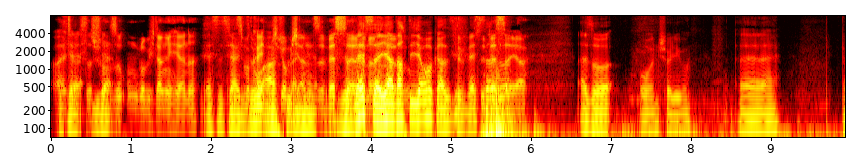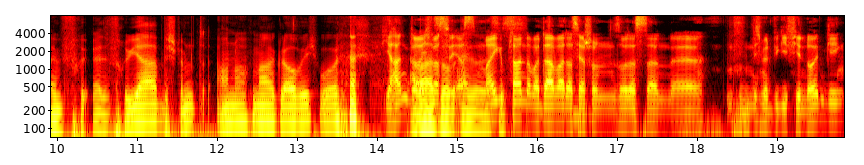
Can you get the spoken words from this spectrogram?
Alter, ja- das ist schon ja. so unglaublich lange her, ne? Es ist ja halt so kann ich mich, glaub ich, an. Silvester Silvester, ja, dachte ich auch gerade. Silvester. Silvester, ja. Also, oh, Entschuldigung. Äh, beim Frü äh, Frühjahr bestimmt auch noch mal, glaube ich, wohl. Wir hatten, glaube ich, was so- zum 1. also, Mai geplant, aber da war das ja schon so, dass dann äh, nicht mit wirklich vielen Leuten ging.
